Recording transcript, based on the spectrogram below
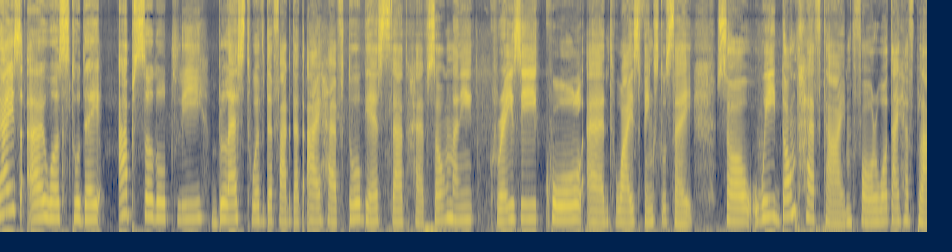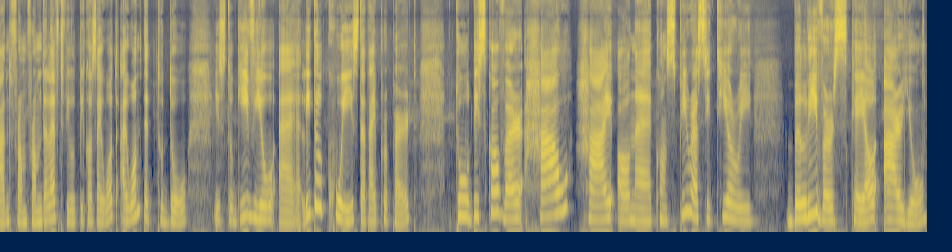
Guys, I was today absolutely blessed with the fact that I have two guests that have so many crazy, cool, and wise things to say. So we don't have time for what I have planned from from the left field because I what I wanted to do is to give you a little quiz that I prepared to discover how high on a conspiracy theory believer scale are you?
